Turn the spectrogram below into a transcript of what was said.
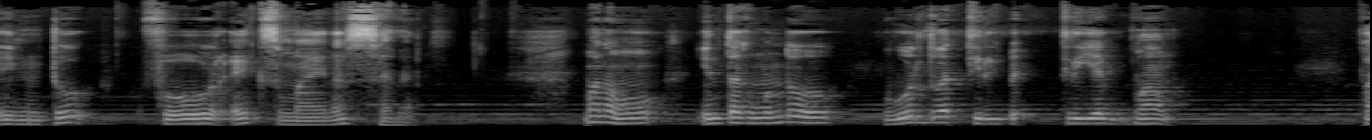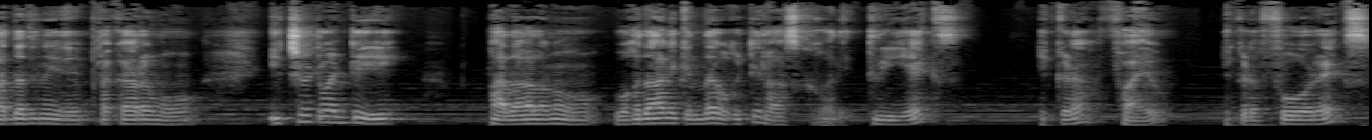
into four X minus seven. మనం ఇంతకుముందు ఊర్ధ్వ తిరిగి త్రియగ్భాం పద్ధతిని ప్రకారము ఇచ్చినటువంటి పదాలను ఒకదాని కింద ఒకటి రాసుకోవాలి. త్రీ ఎక్స్ ఇక్కడ ఫైవ్ ఇక్కడ ఫోర్ ఎక్స్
